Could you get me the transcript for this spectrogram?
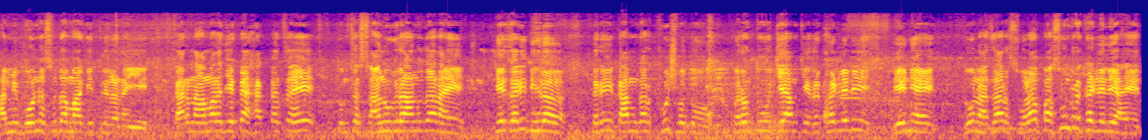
आम्ही बोनससुद्धा मागितलेला नाही आहे कारण आम्हाला जे काय हक्काचं आहे तुमचं सानुग्रह अनुदान आहे. ते जरी दिलं तरी कामगार खुश होतो. परंतु जे आमची रखडलेली देणी आहेत दोन हजार सोळापासून रखडलेली आहेत.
